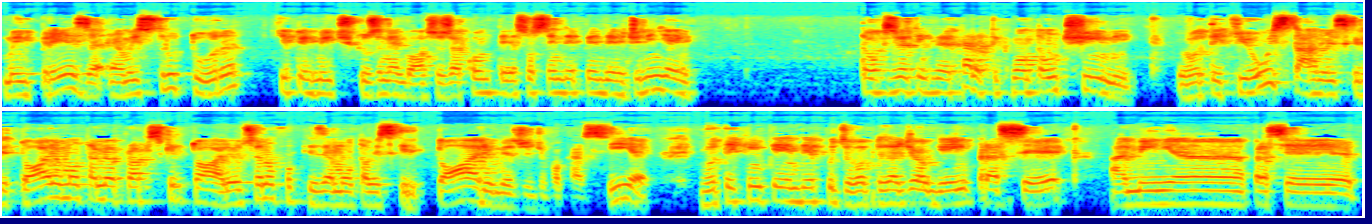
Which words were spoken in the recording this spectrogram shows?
Uma empresa é uma estrutura que permite que os negócios aconteçam sem depender de ninguém. Então você ter que entender, cara, eu tenho que montar um time. Eu vou ter que ou estar no escritório ou montar meu próprio escritório. Ou se eu não for quiser montar um escritório mesmo de advocacia, eu vou ter que entender, putz, eu vou precisar de alguém para ser a minha, para ser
